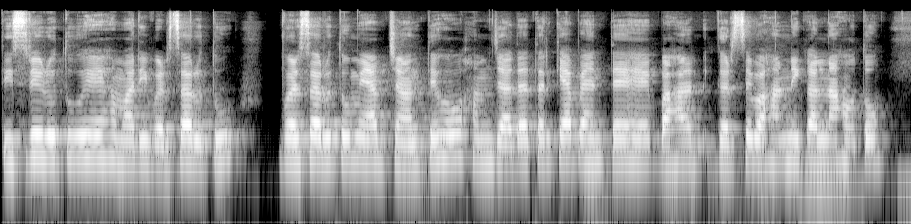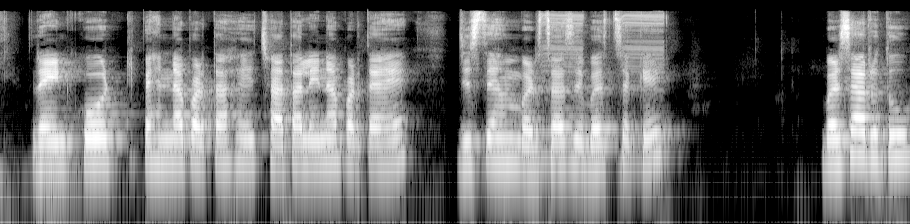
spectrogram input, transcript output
तीसरी ऋतु है हमारी वर्षा ऋतु। वर्षा ऋतु में आप जानते हो, हम ज़्यादातर क्या पहनते हैं? बाहर, घर से बाहर निकलना हो तो रेनकोट पहनना पड़ता है, छाता लेना पड़ता है, जिससे हम वर्षा से बच सके। वर्षा ऋतु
